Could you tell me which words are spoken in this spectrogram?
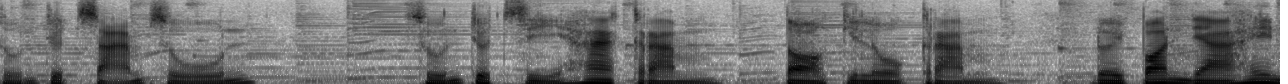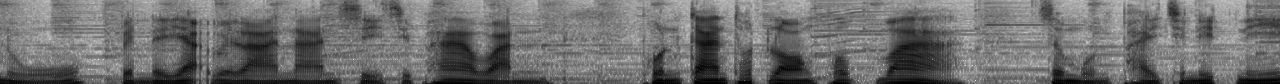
0.30 0.45 กรัม ต่อกิโลกรัม โดยป้อนยาให้หนูเป็นระยะเวลานาน 45 วัน ผลการทดลองพบว่า สมุนไพรชนิดนี้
